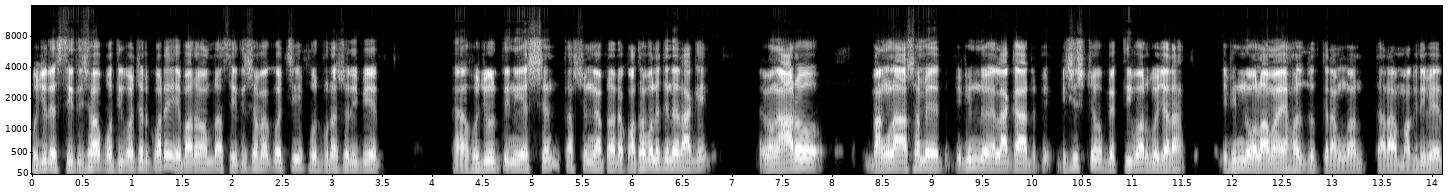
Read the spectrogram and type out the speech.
হুজুরের স্মৃতিসভা প্রতি বছর করে। এবারও আমরা স্মৃতিসভা করছি। ফুরফুরা শরীফের হুজুর তিনি এসছেন। তার সঙ্গে আপনারা কথা বলেছেন এর আগে। এবং আরও বাংলা আসামের বিভিন্ন এলাকার বিশিষ্ট ব্যক্তিবর্গ যারা, বিভিন্ন ওলামায় হজরত কেরামগণ তারা মাগরিবের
